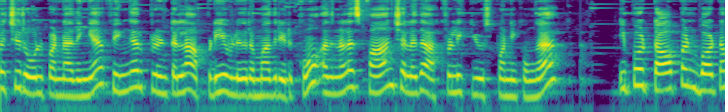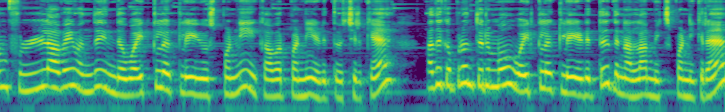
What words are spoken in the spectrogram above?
வச்சு ரோல் பண்ணாதீங்க. ஃபிங்கர் பிரிண்டெல்லாம் அப்படியே விழுகிற மாதிரி இருக்கும். அதனால் ஸ்பாஞ்ச் அல்லது அக்ரலிக் யூஸ் பண்ணிக்கோங்க. இப்போது டாப் அண்ட் பாட்டம் ஃபுல்லாகவே வந்து இந்த ஒயிட் கலர் க்ளே யூஸ் பண்ணி கவர் பண்ணி எடுத்து வச்சுருக்கேன். அதுக்கப்புறம் திரும்பவும் ஒயிட் கலர் க்ளே எடுத்து இதை நல்லா மிக்ஸ் பண்ணிக்கிறேன்.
